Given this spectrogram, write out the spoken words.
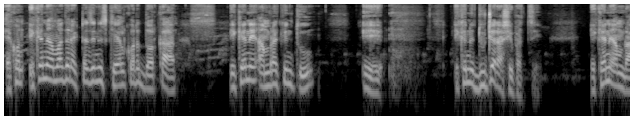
এখন এখানে আমাদের একটা জিনিস খেয়াল করার দরকার। এখানে আমরা কিন্তু এ, এখানে দুইটা রাশি পাচ্ছি। এখানে আমরা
